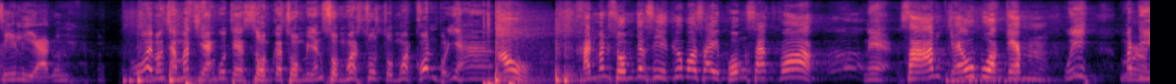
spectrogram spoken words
สีเหลืองโอ้ยบางสามารถเสียงกูแต่สมกับสมไปยังสมฮอดสุดสมฮอดค้นผลยาเอ้าขันมันสมจังสี่คือบ่ใส่ผงซักฟอกเนี่ยสามแจ๋วบวกแกมอุ้ย มาดี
